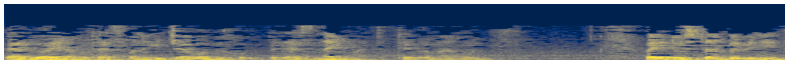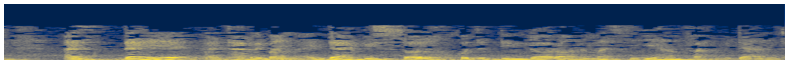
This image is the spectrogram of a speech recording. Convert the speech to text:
درباره اینا متاسفانه هیچ جوابی خب به دست نیومد طبق معمول. ولی دوستان ببینید از دهه تقریبا ده 20 سال خود دینداران مسیحی هم فهمیدند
